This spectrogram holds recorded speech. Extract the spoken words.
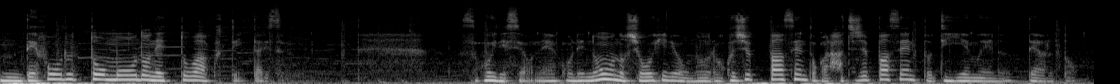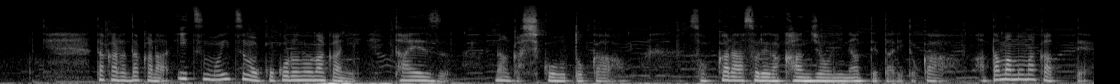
デフォルトモードネットワークって言ったりする。すごいですよね。これ脳の消費量の60%から 80%DMN であると。だからだからいつもいつも心の中に絶えずなんか思考とかそっからそれが感情になってたりとか頭の中って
